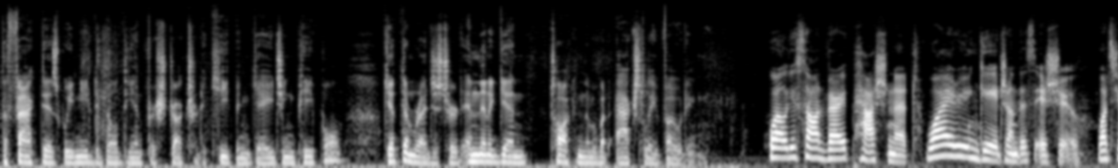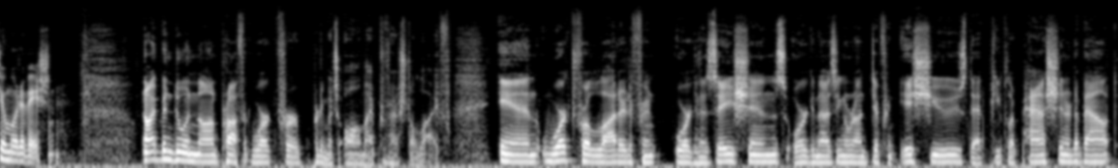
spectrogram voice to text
The fact is, we need to build the infrastructure to keep engaging people, get them registered, and then again, talking to them about actually voting. Well, you sound very passionate. Why are you engaged on this issue? What's your motivation? Now, I've been doing nonprofit work for pretty much all my professional life and worked for a lot of different organizations, organizing around different issues that people are passionate about.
